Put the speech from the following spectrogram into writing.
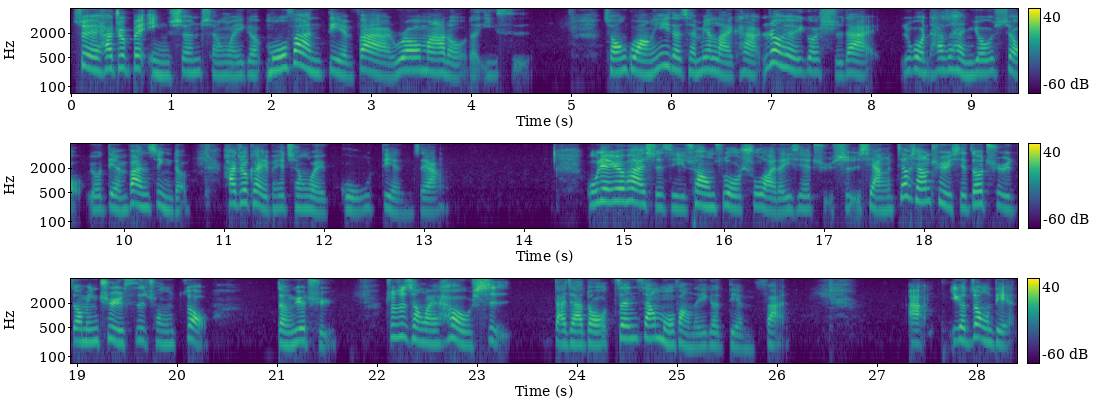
所以它就被引申成为一个模范典范 （role model） 的意思。从广义的层面来看，任何一个时代。如果他是很优秀、有典范性的，他就可以被称为古典。这样，古典乐派时期创作出来的一些曲式，像交响曲、协奏曲、奏鸣曲、四重奏等乐曲，就是成为后世大家都争相模仿的一个典范啊。一个重点，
